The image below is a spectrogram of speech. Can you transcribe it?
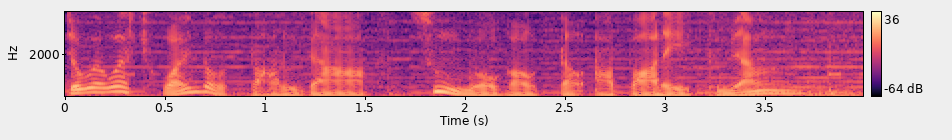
The West Wine တော်တာလူတာစုမော်ကောင်းတောင်းအပ်ပါတယ်ခင်ဗျာ။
